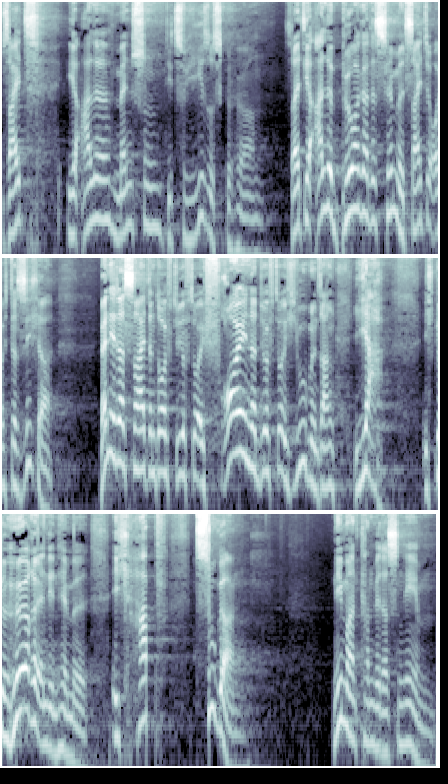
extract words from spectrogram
Seid ihr alle Menschen, die zu Jesus gehören? Seid ihr alle Bürger des Himmels? Seid ihr euch da sicher? Wenn ihr das seid, dann dürft, dürft ihr euch freuen, dann dürft ihr euch jubeln, sagen, ja, ich gehöre in den Himmel. Ich hab Zugang. Niemand kann mir das nehmen.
